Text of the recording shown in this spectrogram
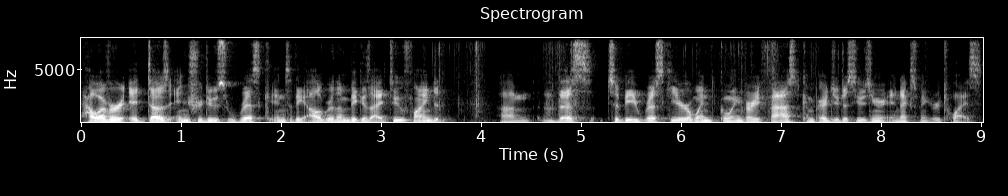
However, it does introduce risk into the algorithm because I do find um, this to be riskier when going very fast compared to just using your index finger twice.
